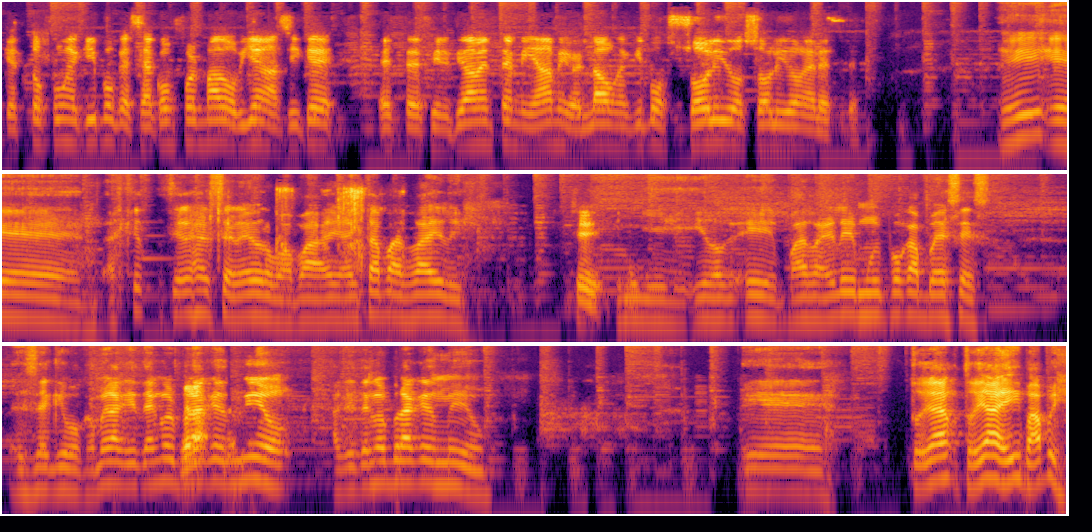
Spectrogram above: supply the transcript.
que esto fue un equipo que se ha conformado bien. Así que este, definitivamente Miami, ¿verdad? Un equipo sólido, sólido en el este. Y eh, es que tienes el cerebro, papá. Y ahí está para Riley. Sí. Y, y, lo, y para Riley muy pocas veces se equivoca. Mira, aquí tengo el Mira. bracket mío. Aquí tengo el bracket mío. Eh, estoy, estoy ahí, papi.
